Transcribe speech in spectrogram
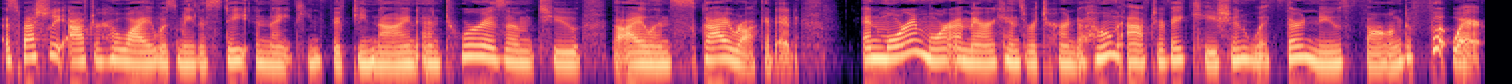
especially after Hawaii was made a state in 1959 and tourism to the island skyrocketed. And more and more Americans returned home after vacation with their new thonged footwear.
